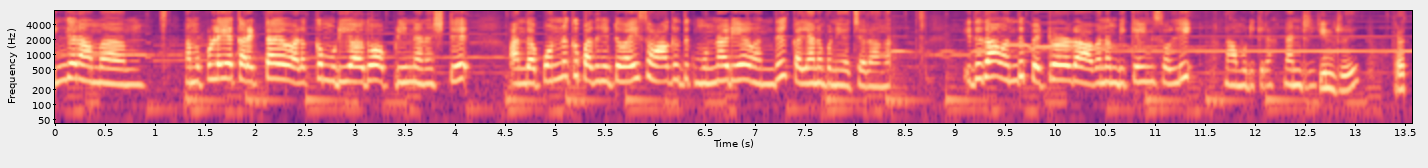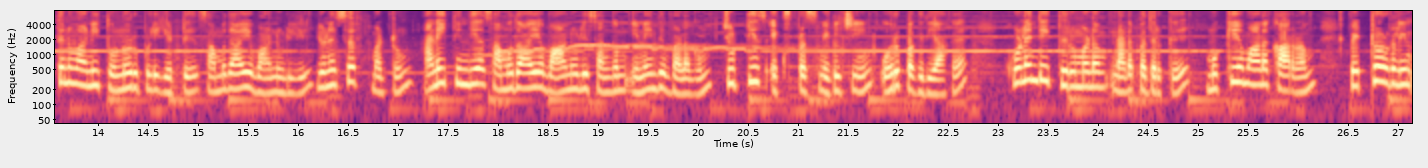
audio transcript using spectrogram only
எங்கே நாம் நம்ம பிள்ளைய கரெக்டாக வளர்க்க முடியாதோ அப்படின்னு நினச்சிட்டு அந்த பொண்ணுக்கு பதினெட்டு வயசு ஆகிறதுக்கு முன்னாடியே வந்து கல்யாணம் பண்ணி வச்சிடுறாங்க. இதுதான் வந்து பெற்றோரோட அவநம்பிக்கைன்னு சொல்லி நான் முடிக்கிறேன். நன்றி. இன்று ரத்தினவாணி தொண்ணூறு புள்ளி எட்டு சமுதாய வானொலியில் யுனிசெஃப் மற்றும் அனைத்திந்திய சமுதாய வானொலி சங்கம் இணைந்து வழங்கும் சுட்டிஸ் எக்ஸ்பிரஸ் நிகழ்ச்சியின் ஒரு பகுதியாக குழந்தை திருமணம் நடப்பதற்கு முக்கியமான காரணம் பெற்றோர்களின்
